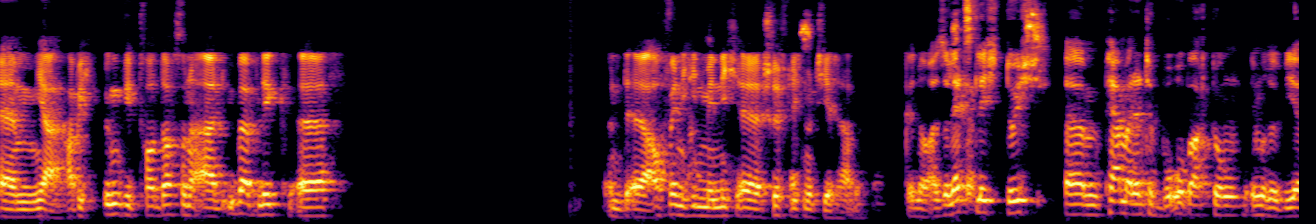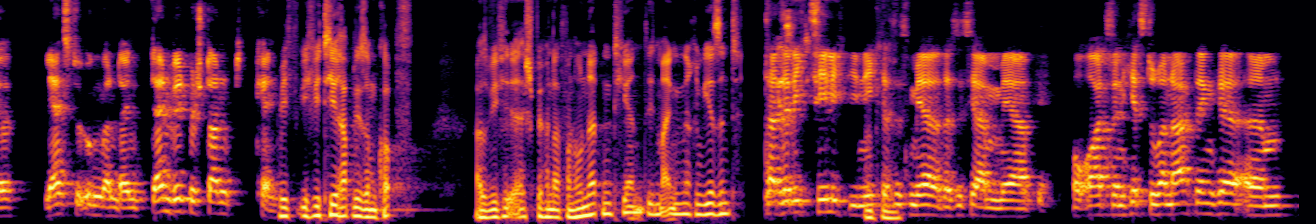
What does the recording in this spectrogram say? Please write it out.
ähm, ja, habe ich irgendwie doch so eine Art Überblick, äh, und äh, auch wenn ich ihn mir nicht äh, schriftlich notiert habe. Genau, also letztlich durch ähm, permanente Beobachtung im Revier lernst du irgendwann deinen dein Wildbestand kennen. Wie, wie viele Tiere habt ihr so im Kopf? Also wie viel äh, spricht man da von hunderten Tieren, die im eigenen Revier sind? Tatsächlich zähle ich die nicht. Okay. Das ist mehr, das ist ja mehr vor Ort. Wenn ich jetzt drüber nachdenke, ähm,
